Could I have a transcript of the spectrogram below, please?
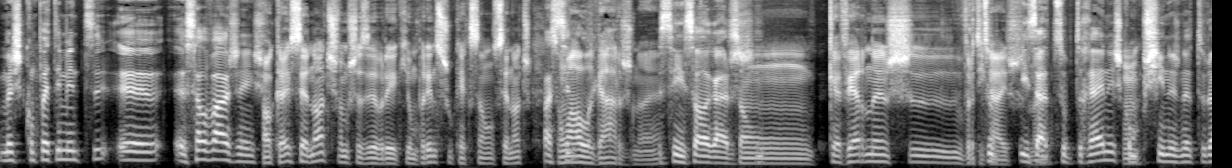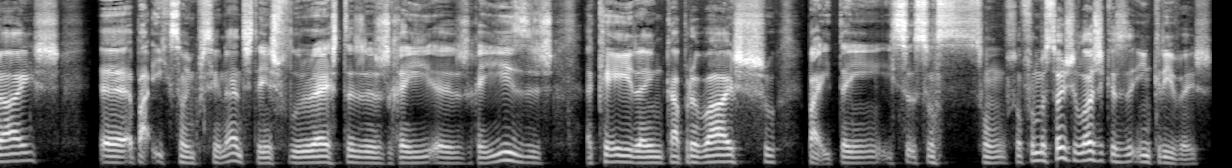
mas completamente uh, selvagens. Ok, cenotes, vamos fazer abrir aqui um parênteses. O que é que são cenotes? Pá, são alagares, não é? Sim, são alagares. São cavernas uh, verticais. Sub, exato, é? subterrâneas, hum. com piscinas naturais. Uh, epá, e que são impressionantes. Tem as florestas, as, as raízes a caírem cá para baixo, epá, e tem e são, são, são formações geológicas incríveis.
